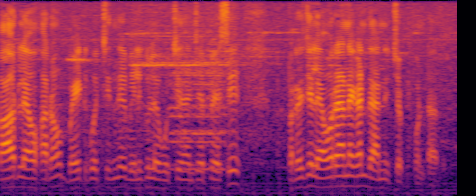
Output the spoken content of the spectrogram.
కార్ల వ్యవహారం బయటకు వచ్చింది వెలుగులోకి వచ్చిందని చెప్పేసి ప్రజలు ఎవరైనా కానీ దాన్ని చెప్పుకుంటారు.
